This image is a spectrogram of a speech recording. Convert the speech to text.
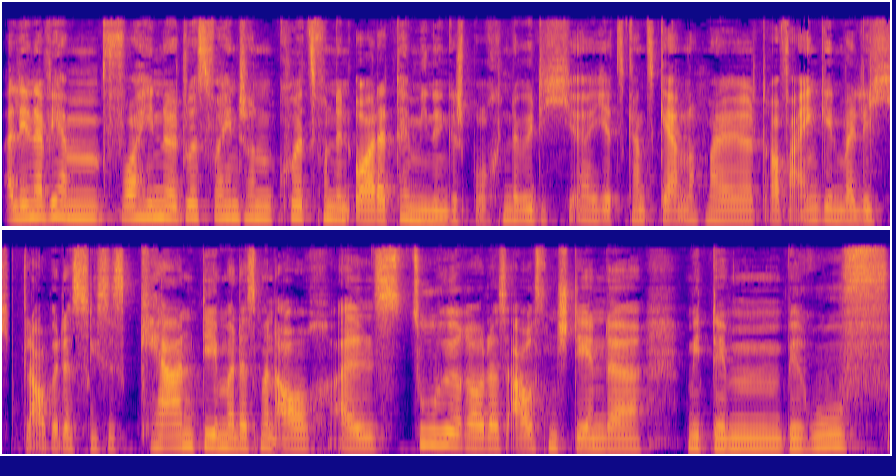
Alena, wir haben vorhin, du hast vorhin schon kurz von den Orderterminen gesprochen. Da würde ich äh, jetzt ganz gern nochmal drauf eingehen, weil ich glaube, dass dieses Kernthema, das man auch als Zuhörer oder als Außenstehender mit dem Beruf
